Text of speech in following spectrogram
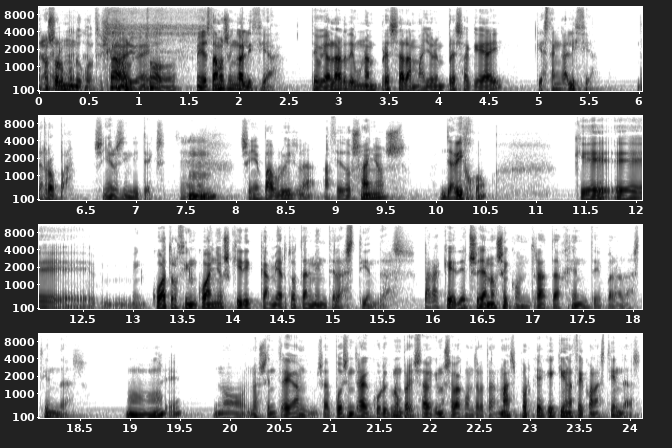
No solo el mundo concesionario, Claro, ¿eh? todo. Mira, estamos en Galicia. Te voy a hablar de una empresa, la mayor empresa que hay, que está en Galicia, de ropa, señores de Inditex. Sí. Mm. Señor Pablo Isla, hace dos años, ya dijo que eh, en cuatro o cinco años quiere cambiar totalmente las tiendas. ¿Para qué? De hecho, ya no se contrata gente para las tiendas. Mm. ¿sí? No, no se entregan, o sea, puedes entregar el currículum, pero sabe que no se va a contratar más. ¿Por qué? ¿Qué quieren hacer con las tiendas?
